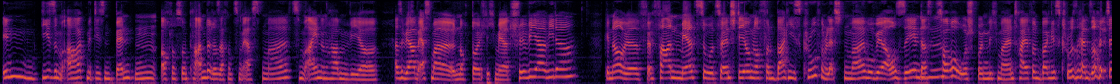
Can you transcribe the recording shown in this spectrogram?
in diesem Arc mit diesen Bänden auch noch so ein paar andere Sachen zum ersten Mal. Zum einen haben wir, also wir haben erstmal noch deutlich mehr Trivia wieder. Genau, wir erfahren mehr zu, zur Entstehung noch von Buggys Crew vom letzten Mal, wo wir auch sehen, dass mhm. Zorro ursprünglich mal ein Teil von Buggys Crew sein sollte.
